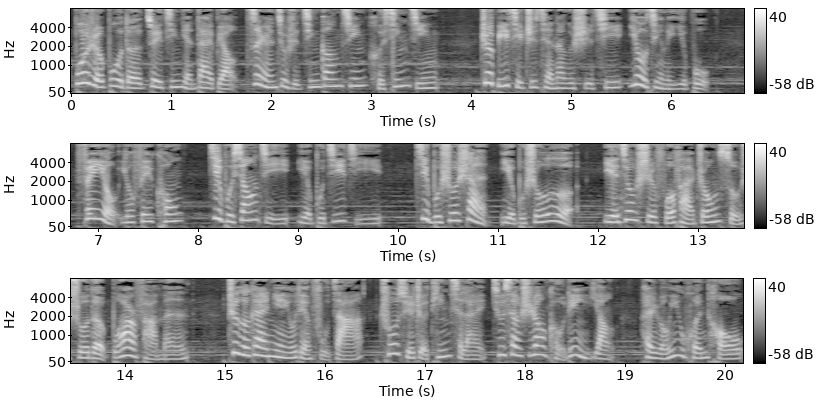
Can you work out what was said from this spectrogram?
般若部的最经典代表自然就是《金刚经》和《心经》。这比起之前那个时期又进了一步，非有又非空，既不消极也不积极，既不说善也不说恶，也就是佛法中所说的不二法门。这个概念有点复杂，初学者听起来就像是绕口令一样，很容易昏头。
